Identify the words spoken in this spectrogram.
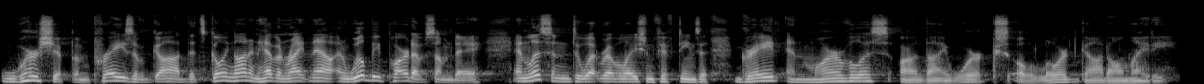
worship and praise of God that's going on in heaven right now and will be part of someday. And listen to what Revelation 15 says. Great and marvelous are thy works, O Lord God Almighty.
